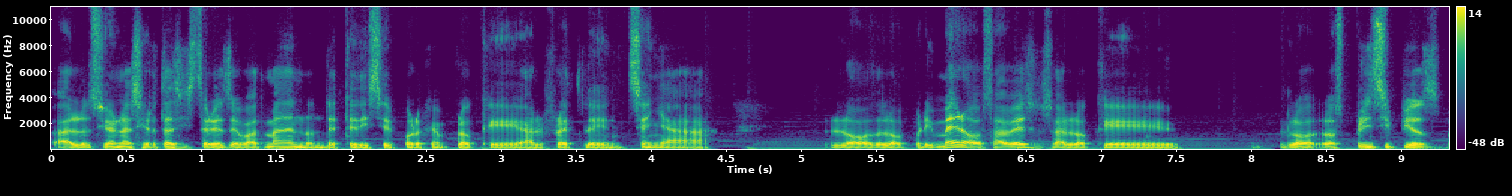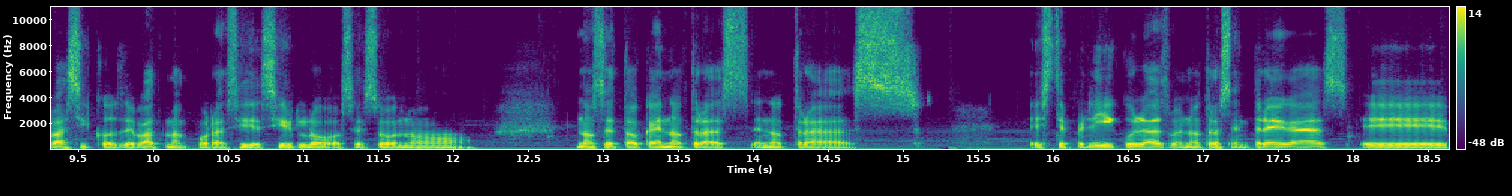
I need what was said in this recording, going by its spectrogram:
alusión a ciertas historias de Batman en donde te dice, por ejemplo, que Alfred le enseña lo, lo primero, ¿sabes? O sea, lo que los principios básicos de Batman, por así decirlo, o sea, eso no, no se toca en otras, en otras este, películas o en otras entregas. Eh,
